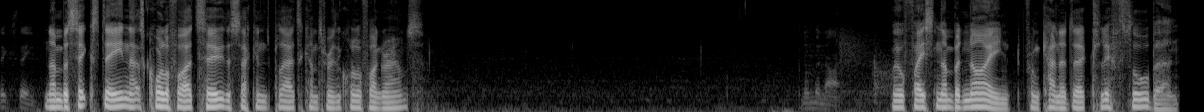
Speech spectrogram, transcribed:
16. Number 16, that's qualifier 2, the second player to come through the qualifying rounds. Number nine. We'll face number 9 from Canada, Cliff Thorburn.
